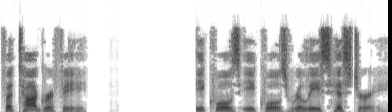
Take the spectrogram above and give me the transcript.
photography. Release history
